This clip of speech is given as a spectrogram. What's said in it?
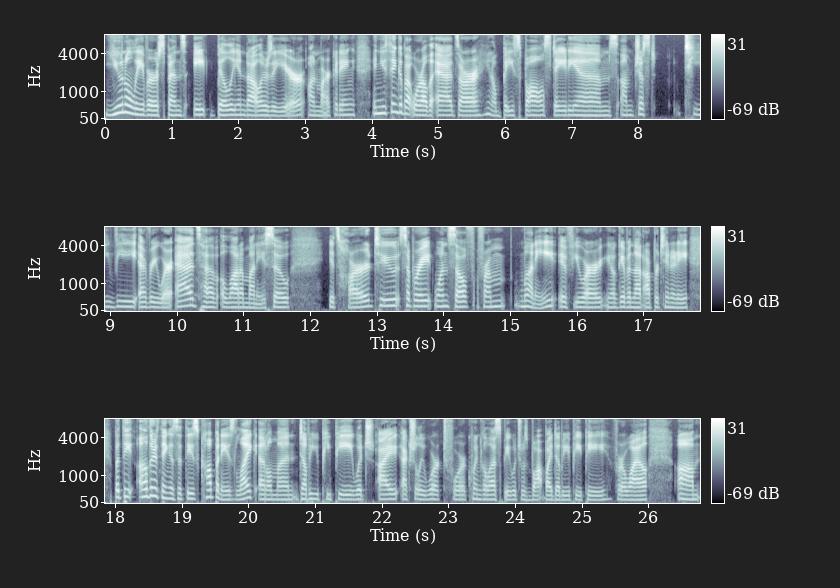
Unilever spends $8 billion a year on marketing. And you think about where all the ads are, you know, baseball stadiums, um, just TV everywhere. Ads have a lot of money. So it's hard to separate oneself from money if you are, you know, given that opportunity. But the other thing is that these companies like Edelman, WPP, which I actually worked for Quinn Gillespie, which was bought by WPP for a while, um,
